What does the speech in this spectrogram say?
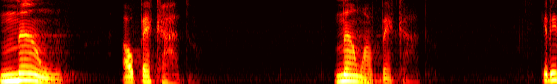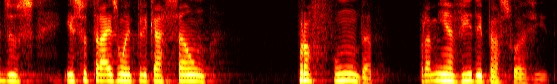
não ao pecado. Não ao pecado. Queridos, isso traz uma implicação profunda para a minha vida e para a sua vida.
